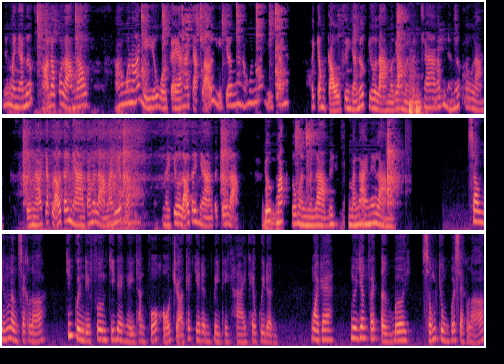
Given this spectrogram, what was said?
Nhưng mà nhà nước họ đâu có làm đâu họ không có nói gì vụ bờ kè hay sạt lở gì á, không có nói gì á. ở trong cầu khi nhà nước chưa làm mà ra mà mình xa lắm nhà nước đâu làm chừng nào chắc lỡ tới nhà người ta mới làm ai biết đâu này chưa lỡ tới nhà người ta chưa làm trước mắt của mình mình làm đi mà nay nấy làm Sau những lần sạt lở, chính quyền địa phương chỉ đề nghị thành phố hỗ trợ các gia đình bị thiệt hại theo quy định. Ngoài ra, người dân phải tự bơi, sống chung với sạt lở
